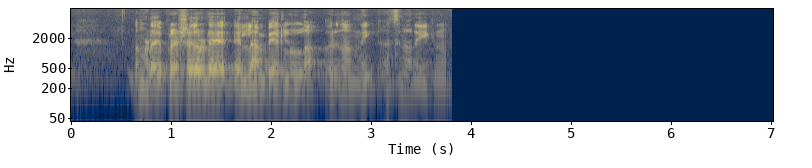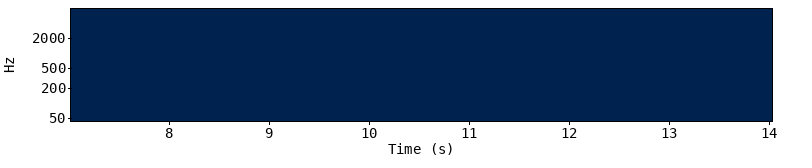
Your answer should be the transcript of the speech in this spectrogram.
നമ്മുടെ പ്രേക്ഷകരുടെ എല്ലാം പേരിലുള്ള ഒരു നന്ദി അച്ഛൻ അറിയിക്കുന്നു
